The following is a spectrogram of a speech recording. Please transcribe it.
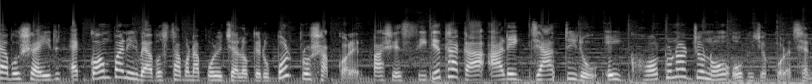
ব্যবসায়ীর এক কোম্পানির ব্যবস্থাপনা পরিচালকের উপর প্রসাব করেন। পাশের সিটে থাকা আরেক যাত্রীরও এই ঘটনার জন্য অভিযোগ করেছেন।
